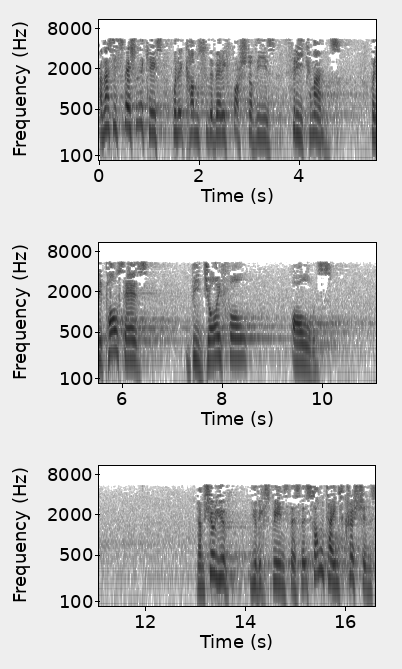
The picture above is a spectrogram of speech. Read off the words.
And that's especially the case when it comes to the very first of these three commands. When Paul says, be joyful always. Now I'm sure you've, you've experienced this, that sometimes Christians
